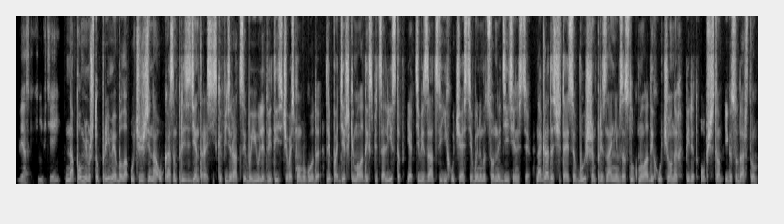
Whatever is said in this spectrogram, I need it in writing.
вязких нефтей. Напомним, что премия была учреждена указом президента Российской Федерации в июле 2008 года для поддержки молодых специалистов и активизации их участия в инновационной деятельности. Награда считается высшим признанием заслуг молодых ученых перед обществом и государством.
